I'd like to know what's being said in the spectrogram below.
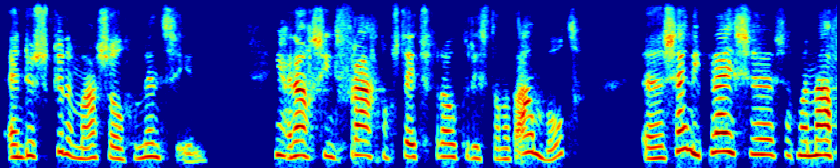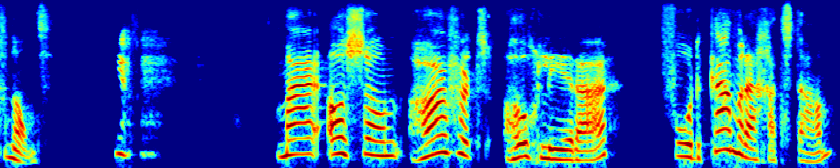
En dus kunnen maar zoveel mensen in. En aangezien de vraag nog steeds groter is dan het aanbod, uh, zijn die prijzen zeg maar navenant. Ja. Maar als zo'n Harvard-hoogleraar voor de camera gaat staan,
